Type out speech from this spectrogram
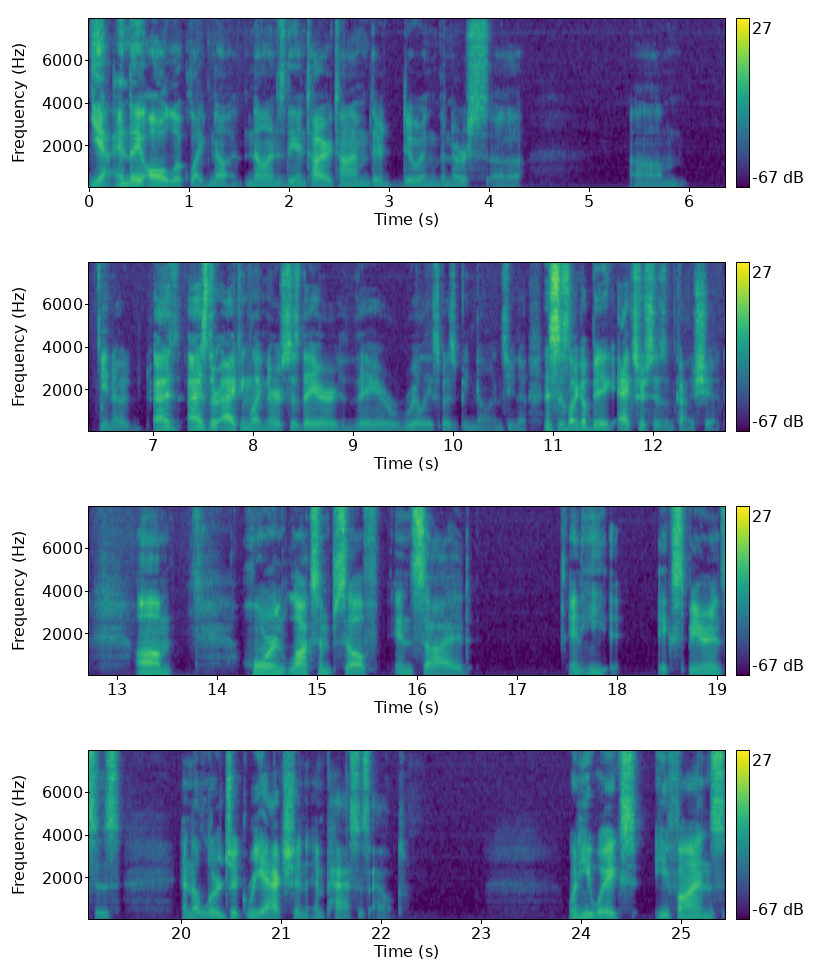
yeah, and they all look like nuns the entire time they're doing the nurse. Uh, um, you know, as as they're acting like nurses, they are they are really supposed to be nuns. You know, this is like a big exorcism kind of shit. Um, Horn locks himself inside and he experiences an allergic reaction and passes out. When he wakes, he finds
